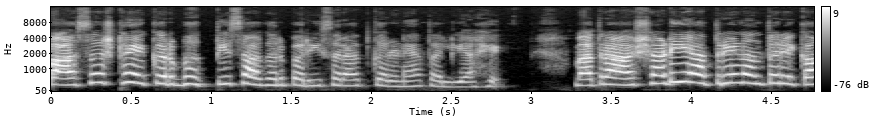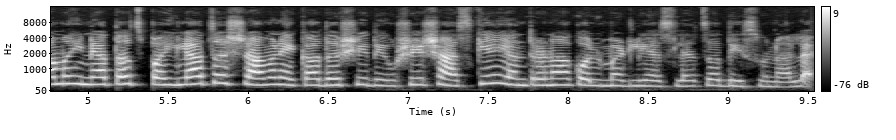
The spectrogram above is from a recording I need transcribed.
पासष्ट एकर भक्तीसागर परिसरात करण्यात आली आहे. मात्र आषाढी यात्रेनंतर एका महिन्यातच पहिल्याच श्रावण एकादशी दिवशी शासकीय यंत्रणा कोलमडली असल्याचं दिसून आलंय.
